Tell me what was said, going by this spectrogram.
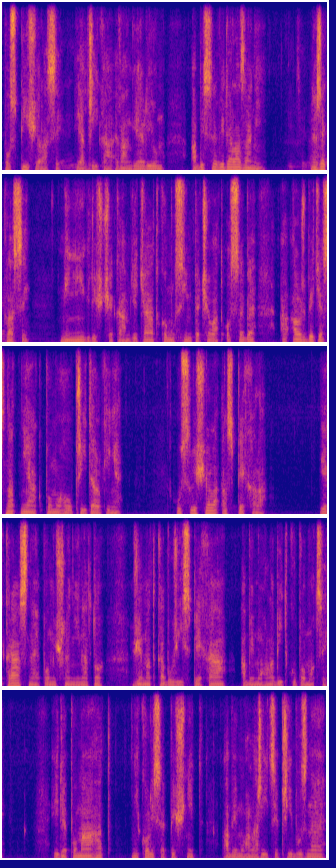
pospíšila si, jak říká Evangelium, aby se vydala za ní. Neřekla si, nyní, když čekám děťátko, musím pečovat o sebe a Alžbětě snad nějak pomohou přítelkyně. Uslyšela a spěchala. Je krásné pomyšlení na to, že Matka Boží spěchá, aby mohla být ku pomoci. Jde pomáhat nikoli se pišnit, aby mohla říci příbuzné,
